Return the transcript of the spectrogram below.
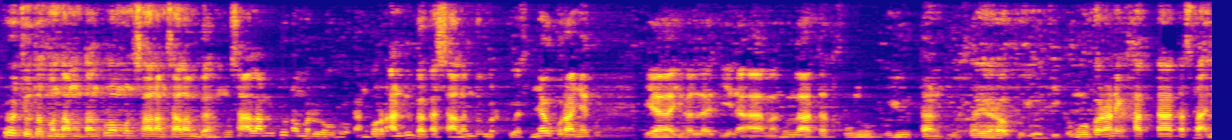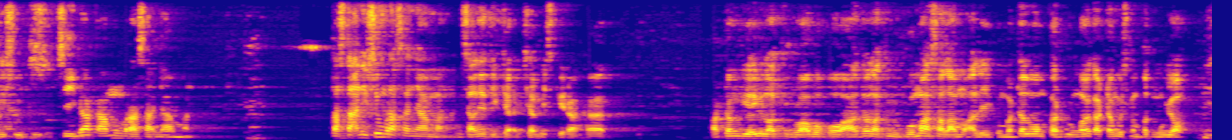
Yo jotos mentang-mentang kulo mun salam salam mbahmu salam itu nomor loro kan? Quran itu bakas salam nomor dua. Sebenarnya ukurannya itu ya ayyuhalladzina amanu la tadkhulu buyutan ghayra buyutikum. Ukurannya hatta tastanisu sehingga kamu merasa nyaman tastanisu merasa nyaman. Misalnya tidak jam istirahat. Kadang dia lagi rawuh kok ada lagi ngomong assalamualaikum. Padahal wong baru ngoy kadang wis ngempet nguyok.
